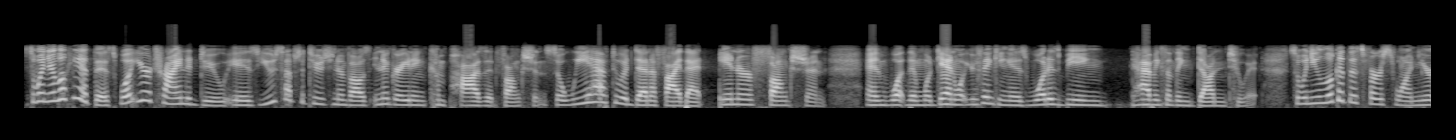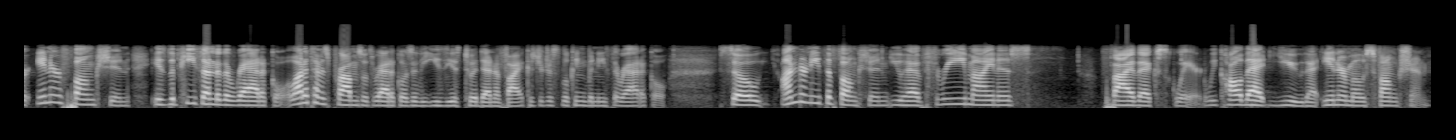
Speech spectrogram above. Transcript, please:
So when you're looking at this, what you're trying to do is u substitution involves integrating composite functions. So we have to identify that inner function. And what then again what you're thinking is what is being having something done to it. So when you look at this first one, your inner function is the piece under the radical. A lot of times problems with radicals are the easiest to identify because you're just looking beneath the radical. So underneath the function, you have 3 minus 5x squared. We call that u, that innermost function.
